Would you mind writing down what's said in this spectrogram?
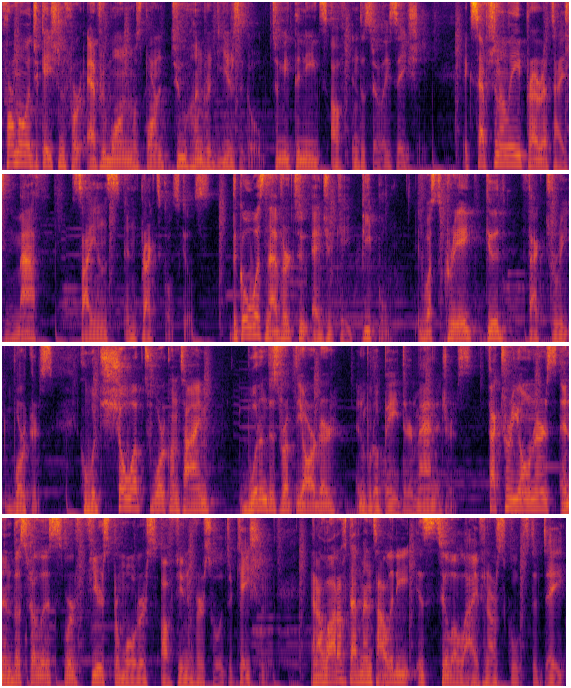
Formal education for everyone was born 200 years ago to meet the needs of industrialization, exceptionally prioritizing math, science, and practical skills. The goal was never to educate people, it was to create good factory workers who would show up to work on time, wouldn't disrupt the order, and would obey their managers. Factory owners and industrialists were fierce promoters of universal education, and a lot of that mentality is still alive in our schools today.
